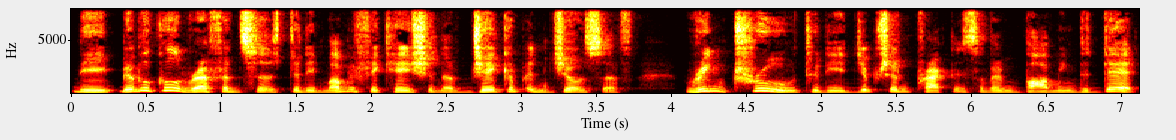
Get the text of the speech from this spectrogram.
the biblical references to the mummification of Jacob and Joseph ring true to the Egyptian practice of embalming the dead.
